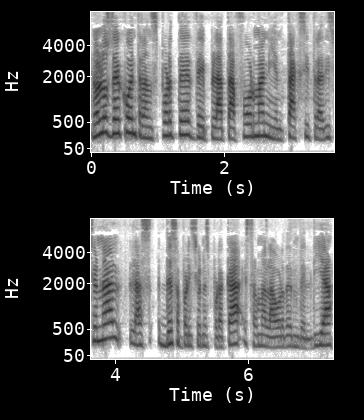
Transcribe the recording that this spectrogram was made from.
No los dejo en transporte de plataforma ni en taxi tradicional. Las desapariciones por acá están a la orden del día.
